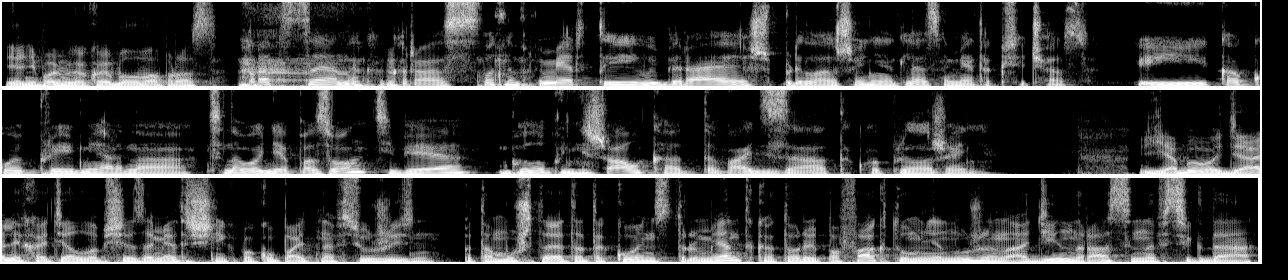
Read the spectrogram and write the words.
Я не помню, какой был вопрос. Про цены как раз. Вот, например, ты выбираешь приложение для заметок сейчас. И какой примерно ценовой диапазон тебе было бы не жалко отдавать за такое приложение? Я бы в идеале хотел вообще заметочник покупать на всю жизнь, потому что это такой инструмент, который по факту мне нужен один раз и навсегда.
